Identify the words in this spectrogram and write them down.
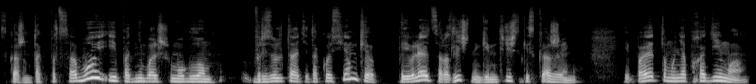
скажем так, под собой и под небольшим углом. В результате такой съемки появляются различные геометрические искажения. И поэтому необходимо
